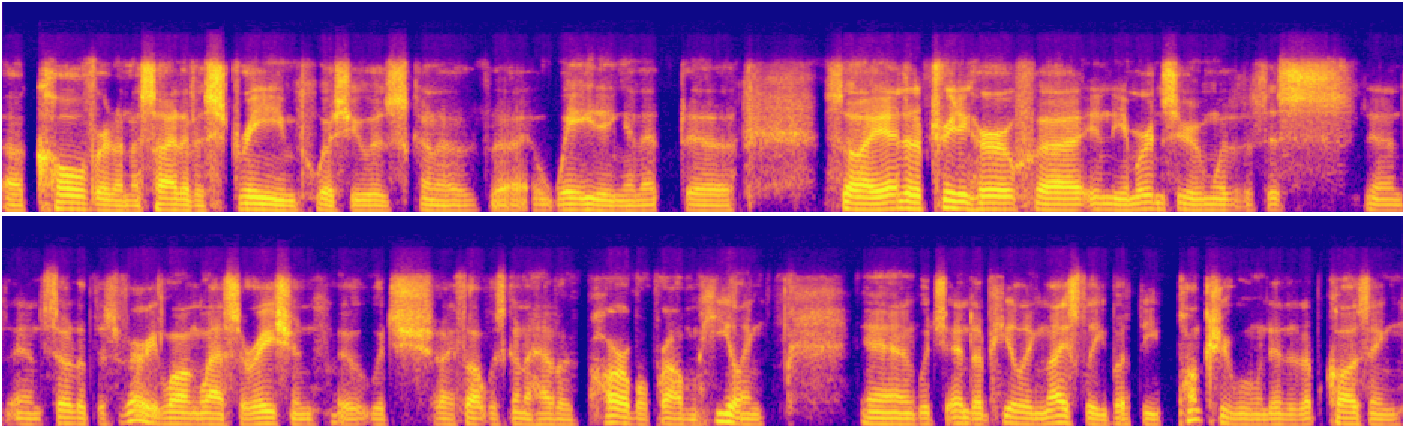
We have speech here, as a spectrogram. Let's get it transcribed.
a, culvert on the side of a stream where she was kind of uh, wading and it uh, so I ended up treating her in the emergency room with this and, and sewed up this very long laceration which I thought was going to have a horrible problem healing and which ended up healing nicely. But the puncture wound ended up causing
